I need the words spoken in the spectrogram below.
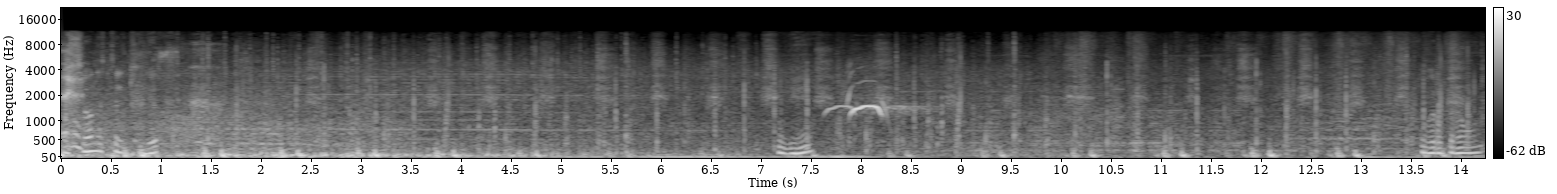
No sé dónde está el killer. Bien. Tengo que reparar un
